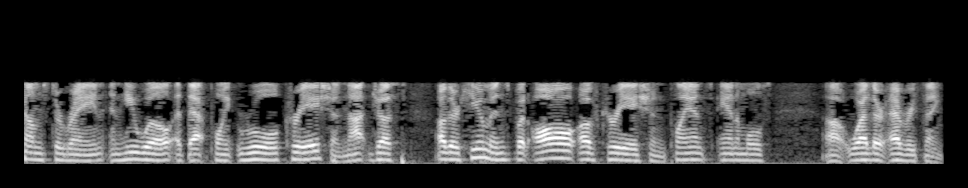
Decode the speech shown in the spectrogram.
comes to reign, and he will, at that point, rule creation. Not just other humans, but all of creation plants, animals, uh, weather, everything.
